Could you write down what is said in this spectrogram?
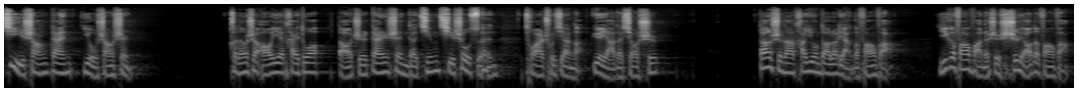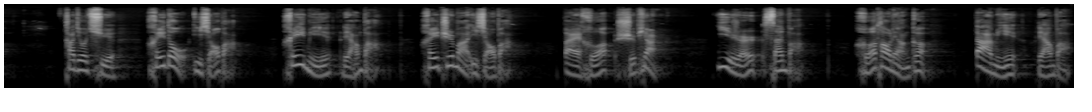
既伤肝又伤肾，可能是熬夜太多导致肝肾的精气受损。从而出现了月牙的消失。当时呢，他用到了两个方法，一个方法呢是食疗的方法，他就取黑豆一小把，黑米两把，黑芝麻一小把，百合十片薏仁三把，核桃两个，大米两把，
